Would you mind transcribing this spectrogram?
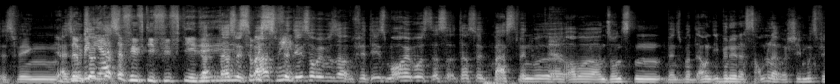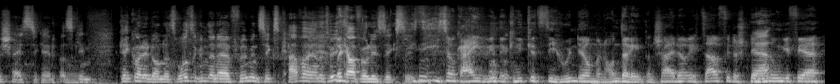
Deswegen, Ja, also da bin ich auch so 50-50. da, dass es so ist passt, für das, ich was, für das mache ich was, dass das halt passt, wenn, wo- Ja. aber ansonsten, wenn es mir, und ich bin nicht der Sammler, ich muss für Scheiße Geld ausgeben. Geht gar nicht anders. Was, da kommt dann ein Film in sechs Cover, ja natürlich kaufe ich alle sechs. Ich, ich sag auch, ich will, da knickt jetzt die Hunde umeinander rennen, dann schau ich da rechts auf, wieder stehen Ja. ungefähr.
